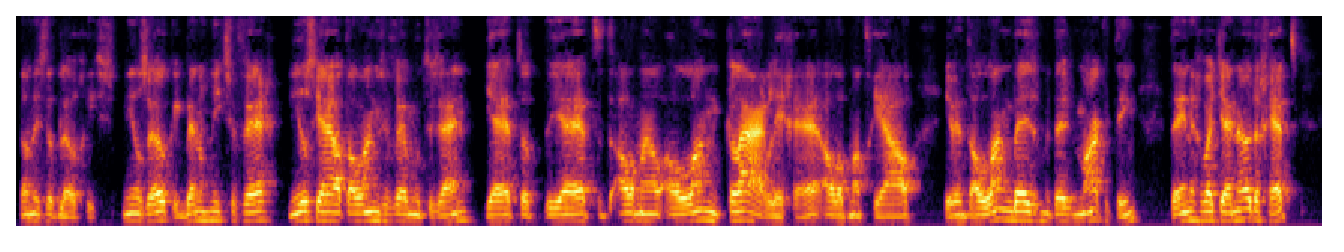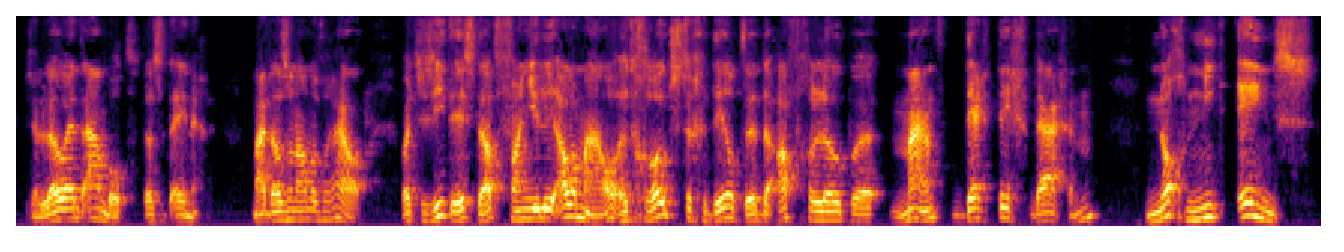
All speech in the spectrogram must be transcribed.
dan is dat logisch. Niels ook, ik ben nog niet zover. Niels, jij had al lang zover moeten zijn. Jij hebt, dat, jij hebt het allemaal al lang klaar liggen, hè? al het materiaal. Je bent al lang bezig met deze marketing. Het enige wat jij nodig hebt, is een low-end aanbod. Dat is het enige. Maar dat is een ander verhaal. Wat je ziet is dat van jullie allemaal het grootste gedeelte de afgelopen maand, 30 dagen, nog niet eens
